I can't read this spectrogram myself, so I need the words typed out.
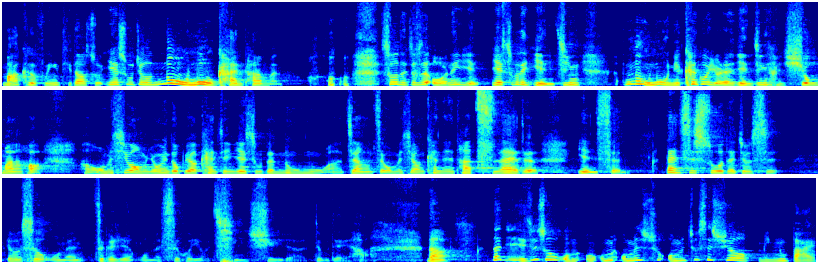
马可福音提到说，耶稣就怒目看他们，说的就是我，那眼耶稣的眼睛怒目。你看过有人眼睛很凶吗？哈，好，我们希望我们永远都不要看见耶稣的怒目啊，这样子，我们希望看见他慈爱的眼神。但是说的就是，有的时候我们这个人，我们是会有情绪的，对不对？好，那。那也就是说，我们我我们我们说，我们就是需要明白，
